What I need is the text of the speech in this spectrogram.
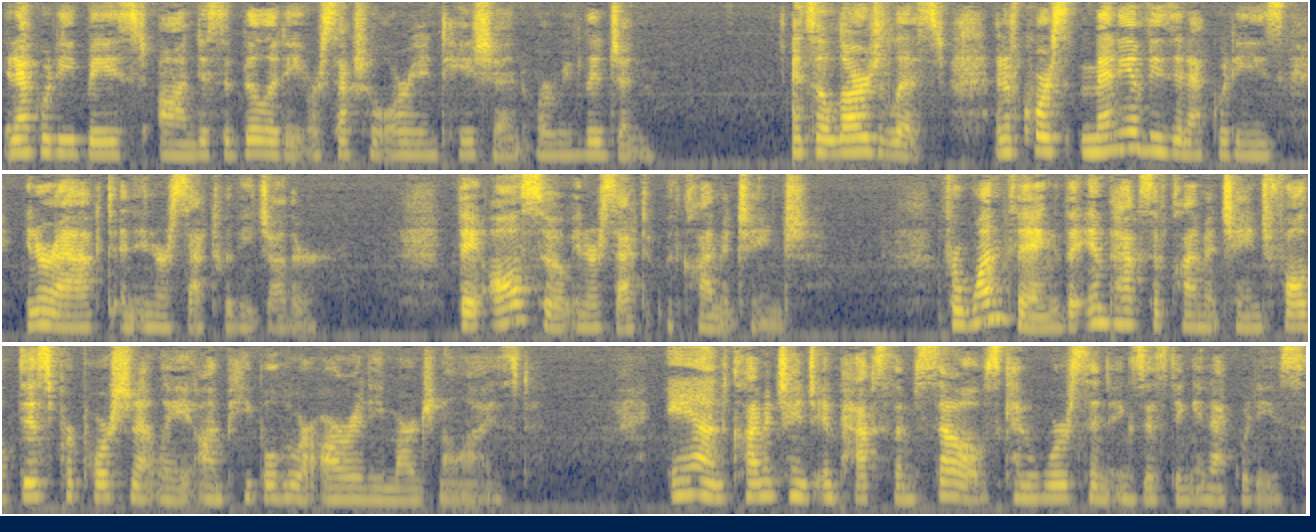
inequity based on disability or sexual orientation or religion. It's a large list, and of course, many of these inequities interact and intersect with each other. They also intersect with climate change. For one thing, the impacts of climate change fall disproportionately on people who are already marginalized. And climate change impacts themselves can worsen existing inequities.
